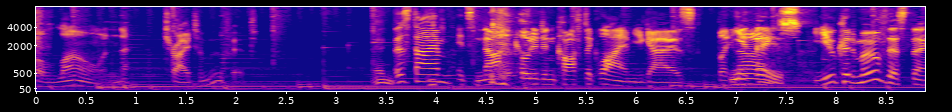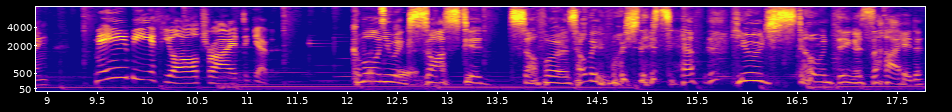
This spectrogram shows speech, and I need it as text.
alone try to move it. And This time, it's not coated in caustic lime, you guys. But you think you could move this thing? Maybe if you all tried together. Come on, Let's you do it. exhausted sufferers. Help me push this hef- huge stone thing aside.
